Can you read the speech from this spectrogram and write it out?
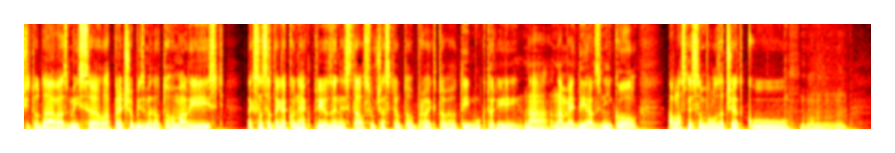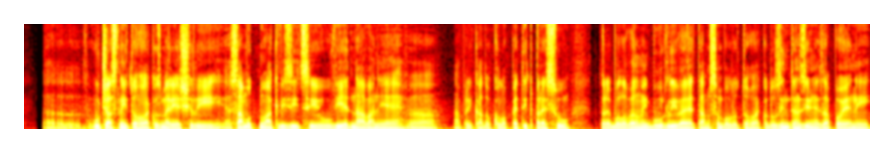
či to dáva zmysel a prečo by sme do toho mali ísť tak som sa tak ako nejak prirodzene stal súčasťou toho projektového týmu, ktorý na, na médiá vznikol a vlastne som bol od začiatku um, účastný toho, ako sme riešili samotnú akvizíciu, vyjednávanie uh, napríklad okolo Petit Pressu, ktoré bolo veľmi búrlivé, tam som bol do toho ako dosť intenzívne zapojený.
